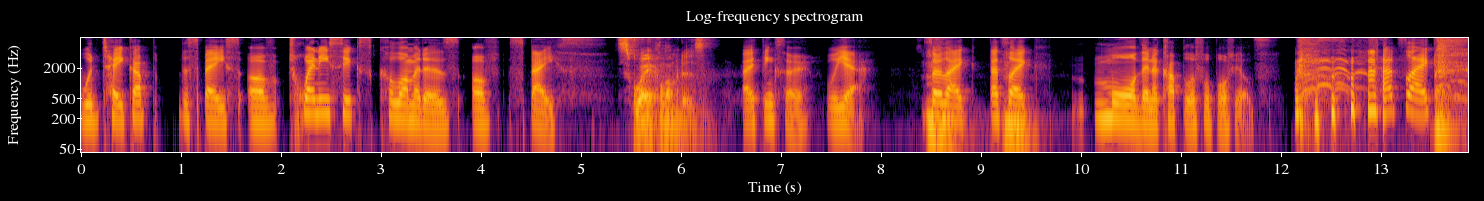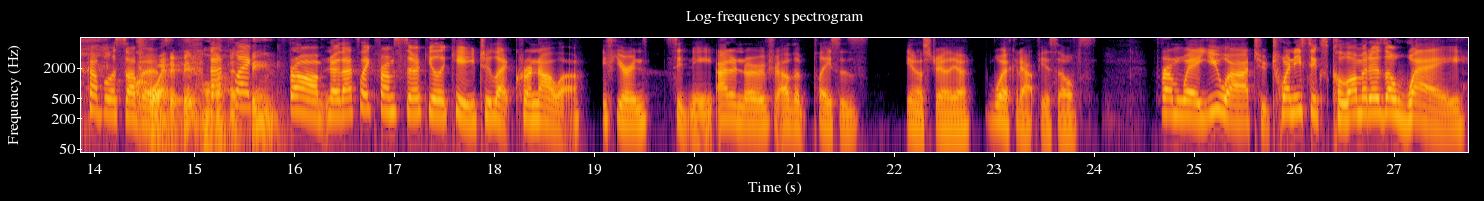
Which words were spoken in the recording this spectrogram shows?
would take up the space of 26 kilometers of space. square kilometers. I think so. Well, yeah. So Mhm. like that's Mhm. like more than a couple of football fields. that's like a couple of suburbs. Quite a bit more, That's I like think. from no, that's like from Circular Quay to like Cronulla if you're in Sydney. I don't know if other places in Australia. Work it out for yourselves. From where you are to 26 kilometers away.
